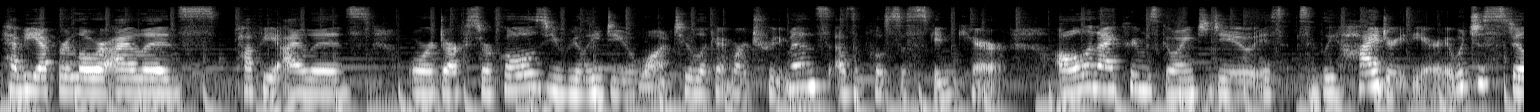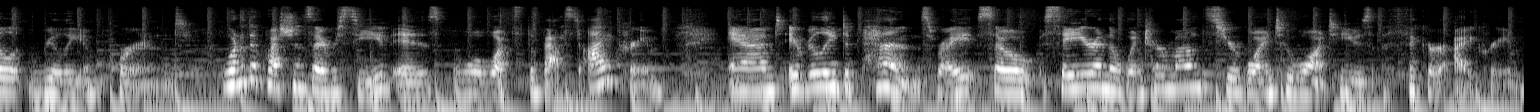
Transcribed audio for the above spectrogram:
heavy upper lower eyelids, puffy eyelids, or dark circles, you really do want to look at more treatments as opposed to skincare. All an eye cream is going to do is simply hydrate the area, which is still really important. One of the questions I receive is, well, what's the best eye cream? And it really depends, right? So say you're in the winter months, you're going to want to use a thicker eye cream.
